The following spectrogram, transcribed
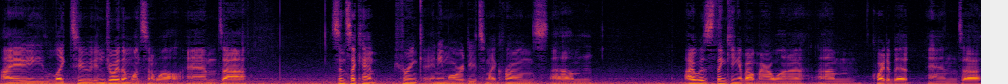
I like to enjoy them once in a while. And uh, since I can't drink anymore due to my Crohn's, um, I was thinking about marijuana um, quite a bit, and uh,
